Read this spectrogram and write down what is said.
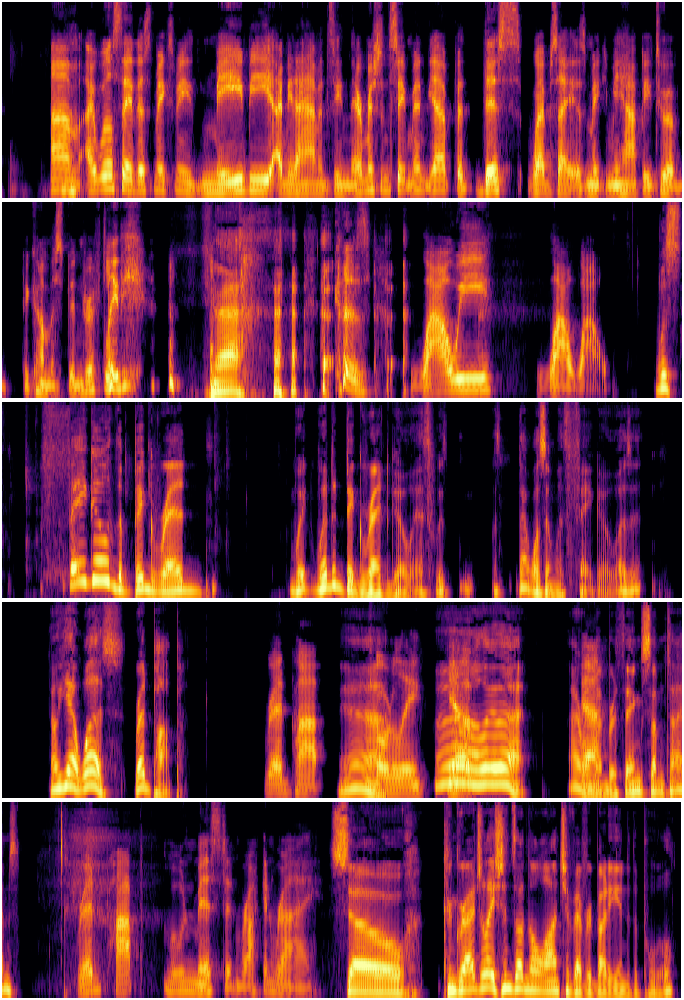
Um, I will say this makes me maybe, I mean, I haven't seen their mission statement yet, but this website is making me happy to have become a spindrift lady because wowie, wow, wow. was Faygo the big red? What, what did Big Red go with? Was, was that wasn't with Faygo, was it? Oh yeah, it was Red Pop. Red pop, Yeah. totally. Oh, yep. look at that. I Yeah. remember things sometimes. Red pop, moon mist, and rock and rye. So, congratulations on the launch of Everybody into the Pool.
